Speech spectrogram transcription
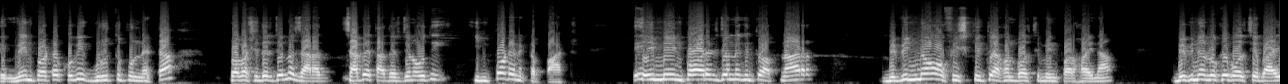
মেইন পাওয়ারটা খুবই গুরুত্বপূর্ণ একটা প্রবাসীদের জন্য, যারা যাবে তাদের জন্য অতি ইম্পর্টেন্ট একটা পার্ট এই মেইন পাওয়ারের জন্য কিন্তু আপনার বিভিন্ন অফিস কিন্তু এখন বলছে মেইন পাওয়ার হয় না। বিভিন্ন লোকে বলছে, ভাই,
